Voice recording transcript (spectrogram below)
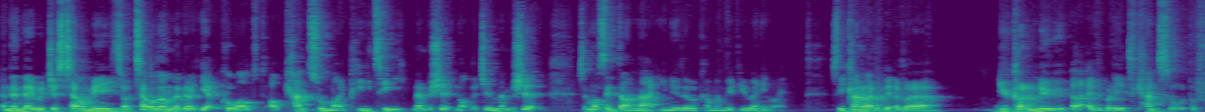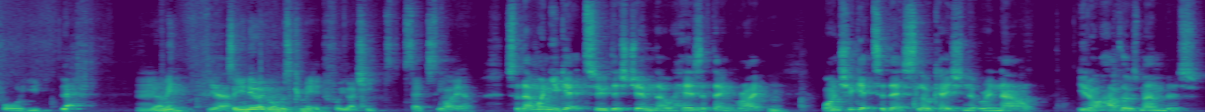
And then they would just tell me so I tell them they'd be like, "Yep, cool. I'll I'll cancel my PT membership, not the gym membership." So once they'd done that, you knew they were coming with you anyway. So you kind of had a bit of a you kind of knew uh, everybody had cancelled before you left. You know what I mean? Yeah. So you knew everyone was committed before you actually said, "See you Got you. So then when you get to this gym though, here's the thing, right? Mm. Once you get to this location that we're in now, you don't have those members,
